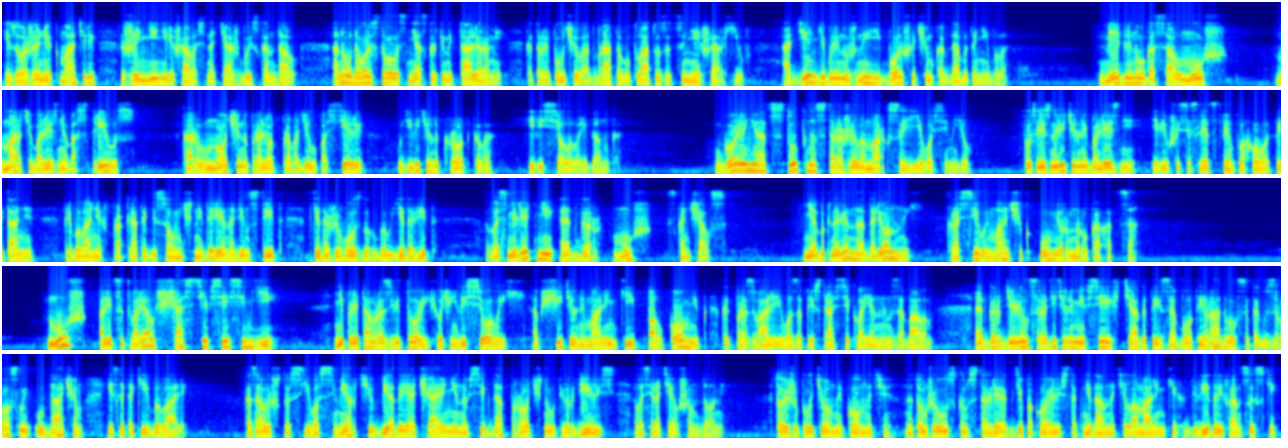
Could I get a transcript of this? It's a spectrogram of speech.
Из уважения к матери Женни не решалась на тяжбу и скандал. Она удовольствовалась несколькими талерами, которые получила от брата в уплату за ценнейший архив. А деньги были нужны ей больше, чем когда бы то ни было. Медленно угасал муж, в марте болезнь обострилась, Карл ночи напролет проводил у постели удивительно кроткого и веселого ребенка. Горе неотступно сторожило Маркса и его семью. После изнурительной болезни, явившейся следствием плохого питания, пребывания в проклятой бессолнечной дыре на Дин-стрит, где даже воздух был ядовит, восьмилетний Эдгар, муж, скончался. Необыкновенно одаренный, красивый мальчик умер на руках отца. Муж олицетворял счастье всей семьи. Не по летам развитой, очень веселый, общительный маленький полковник, как прозвали его за пристрастие к военным забавам, Эдгар делил с родителями все их тяготы и заботы и радовался, как взрослый, удачам, если такие бывали. Казалось, что с его смертью беды и отчаяние навсегда прочно утвердились в осиротевшем доме. той же полутемной комнате, на том же узком столе, где покоились так недавно тела маленьких Гвидо и Франциски,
